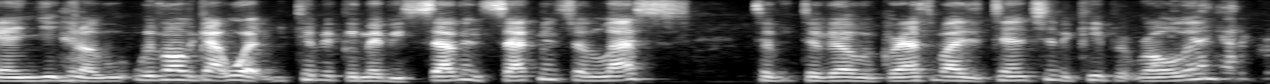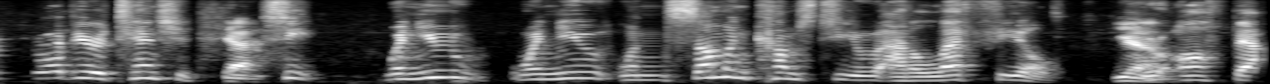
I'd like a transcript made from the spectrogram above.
And you you know, we've only got what, typically maybe seven seconds or less to, to be able to grasp somebody's attention to keep it I rolling. gotta grab your attention. Yeah. See, when you when you when someone comes to you out of left field, Yeah, you're off balance.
